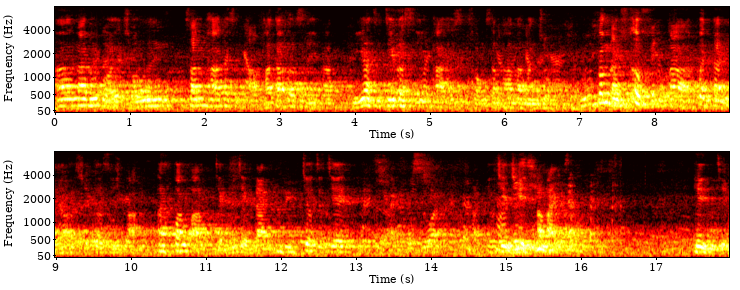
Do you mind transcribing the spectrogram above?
啊，那如果从三趴开始跑，爬到二十一趴，你要直接二十一趴，还是从三趴慢慢做？当然是二十一趴，笨蛋也要学二十一趴。按方法简很简单？就直接五十万进去，他买个什么？聘金。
